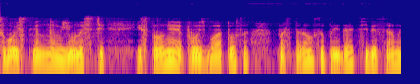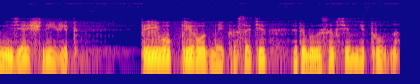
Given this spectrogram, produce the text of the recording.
свойственным юности, исполняя просьбу Атоса, постарался придать себе самый изящный вид. При его природной красоте это было совсем нетрудно.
